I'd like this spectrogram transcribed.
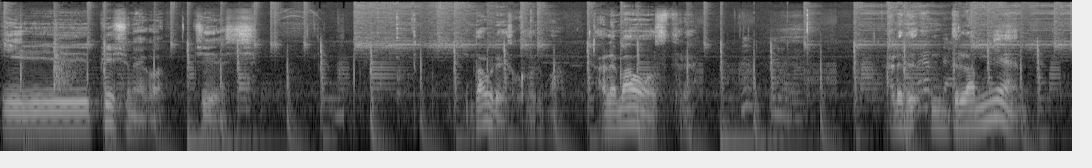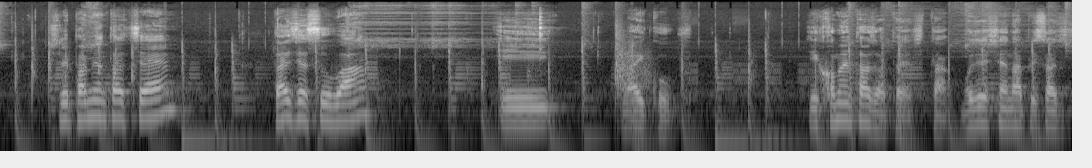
i pysznego zjeść. Dobre jest kurwa, ale mało ostre. Ale d- dla mnie. Czyli pamiętacie? Dajcie suba i lajków. I komentarza też, tak. Możecie napisać,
